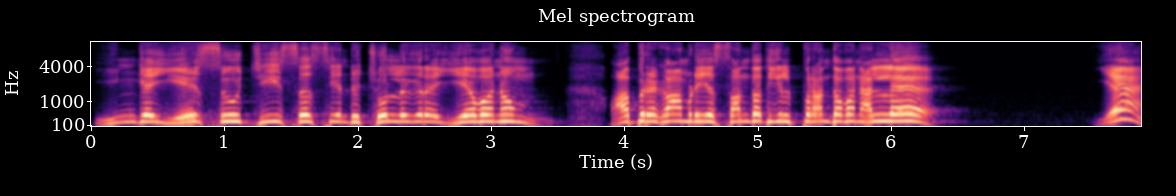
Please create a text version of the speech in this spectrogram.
இங்கே இயேசு ஜீசஸ் என்று சொல்லுகிற எவனும் அப்ரஹாமுடைய சந்ததியில் பிறந்தவன் அல்ல. ஏன்?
